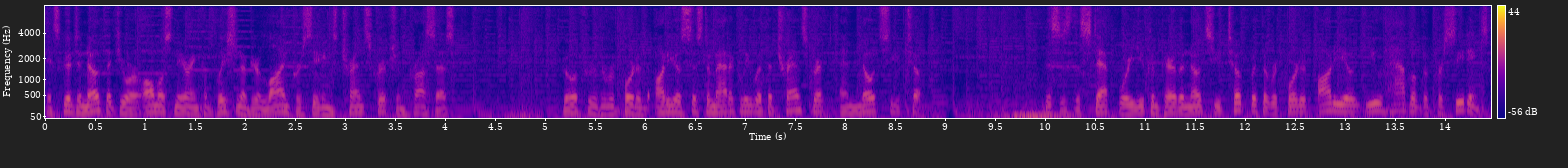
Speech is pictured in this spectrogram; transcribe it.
it's good to note that you are almost nearing completion of your line proceedings transcription process. Go through the recorded audio systematically with the transcript and notes you took. This is the step where you compare the notes you took with the recorded audio you have of the proceedings.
